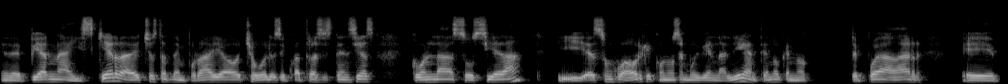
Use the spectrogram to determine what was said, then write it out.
eh, de pierna izquierda. De hecho, esta temporada lleva ocho goles y cuatro asistencias con la Sociedad y es un jugador que conoce muy bien la liga. Entiendo que no te pueda dar eh,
